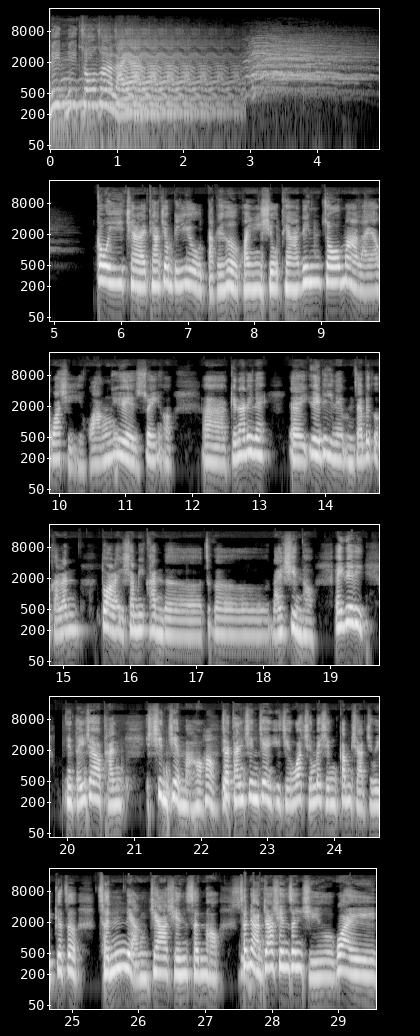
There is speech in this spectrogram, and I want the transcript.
您做嘛来啊？各位亲爱的听众朋友，大家好，欢迎收听《恁做嘛来啊》，我是黄月水哦。啊，今仔日呢，呃，月历呢，毋知要搁甲咱带来虾米看的这个来信吼。诶，月历。你等一下要谈信件嘛，哈，在谈信件以前，我想要先感谢一位叫做陈两家先生，哈，陈两家先生是我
